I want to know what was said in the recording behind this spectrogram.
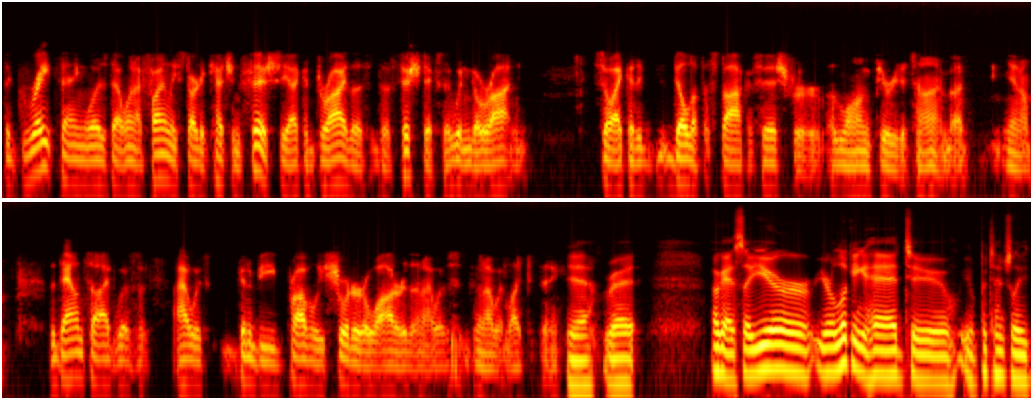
The great thing was that when i finally started catching fish see i could dry the the fish sticks. They wouldn't go rotten. So i could build up a stock of fish for a long period of time. But you know the downside was I was going to be probably shorter of water than I was than I would like to be. Yeah, right. Okay, so you're you're looking ahead to you know potentially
